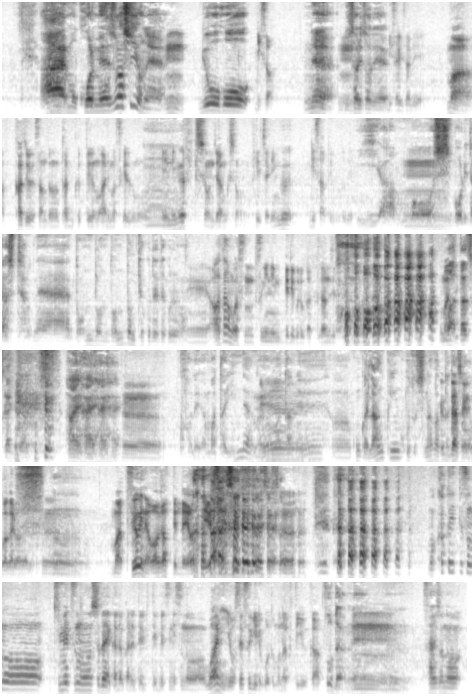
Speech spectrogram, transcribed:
はいもうこれ珍しいよ」うねん。両方。 LiSA。ねうん。 LiSALiSA で。 LiSALiSA でまあカジュールさんとのタッグっていうのもありますけれどもうん。エンディングが FictionJunction featuring LiSA ということで。いやもう絞り出してるね。どんどんどんどん曲出てくるの。ね ADAMAS の次に出てくるかって感じですけど まあ確かにね。はいはいはいはい。うん。これがまたいいんだよなねえ。またね、うん、今回ランクインこそしなかったけど。確かに分かる分かる、ううん。ん。まあ強いのは分かってんだよっていう。そうそうそううん まあ、かといってその「鬼滅」の主題歌だからといって別にその輪に寄せすぎることもなくていうか。そうだよね。うん。最初の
